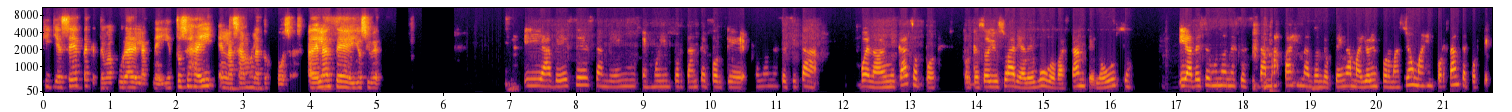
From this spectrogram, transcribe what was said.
XYZ que te va a curar el acné. Y entonces ahí enlazamos las dos cosas. Adelante, Josibet. Y a veces también es muy importante porque uno necesita, bueno, en mi caso, por, porque soy usuaria de Google bastante, lo uso. Y a veces uno necesita más páginas donde obtenga mayor información, más importante, porque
